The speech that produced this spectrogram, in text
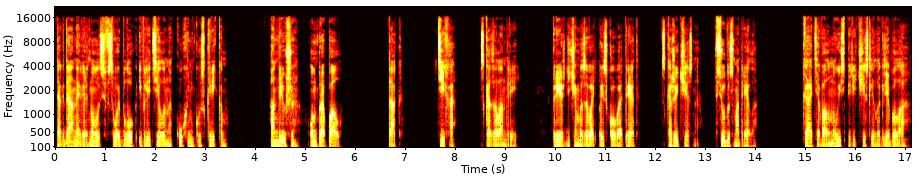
Тогда она вернулась в свой блок и влетела на кухоньку с криком. «Андрюша, он пропал!» «Так, тихо», — сказал Андрей. «Прежде чем вызывать поисковый отряд, скажи честно, всюду смотрела». Катя, волнуясь, перечислила, где была.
